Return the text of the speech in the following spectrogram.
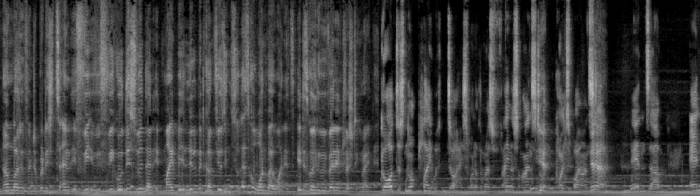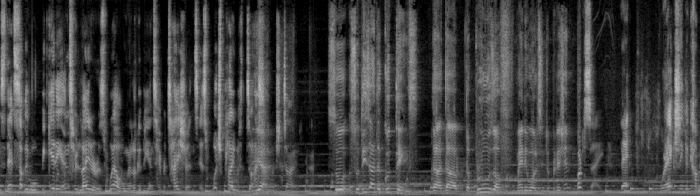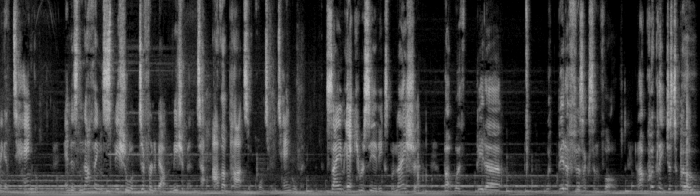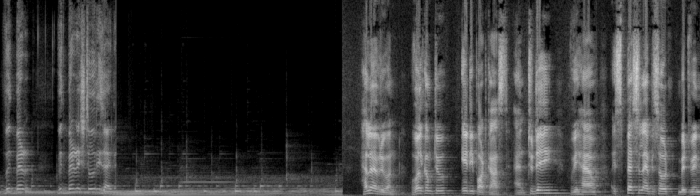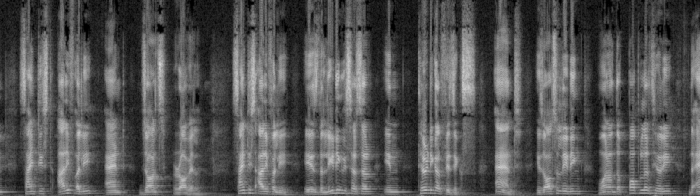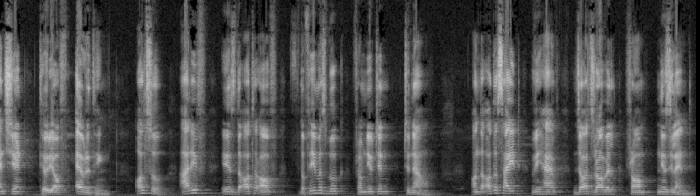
number of interpretations and if we if we go this way then it might be a little bit confusing so let's go one by one it's, it is going to be very interesting right god does not play with dice one of the most famous einstein yeah. quotes by einstein yeah. and um, and that's something we'll be getting into later as well when we look at the interpretations is which play with dice yeah. and which don't so so these are the good things the the the pros of many worlds interpretation but say that we're actually becoming entangled and there's nothing special or different about measurement to other parts of quantum entanglement. Same accuracy of explanation but with better with better physics involved. And i'll quickly just uh, with better with better stories, think. Hello, everyone. Welcome to AD Podcast, and today we have a special episode between scientist Arif Ali and George Revell. Scientist Arif Ali is the leading researcher in theoretical physics and is also leading one of the popular theory, the ancient theory of everything. Also, Arif is the author of the famous book From Newton to Now. On the other side, we have George Revell from New Zealand.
